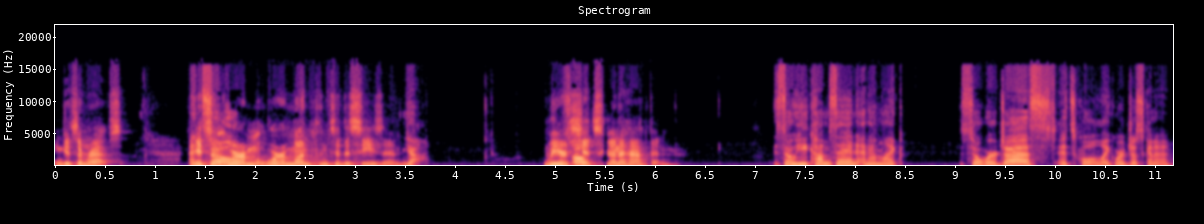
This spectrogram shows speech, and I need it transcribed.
and get some reps. And it's so a, we're we're a month into the season. Yeah. weird So- shit's gonna happen. so he comes in, and I'm like, so we're just it's cool. Like we're just gonna.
